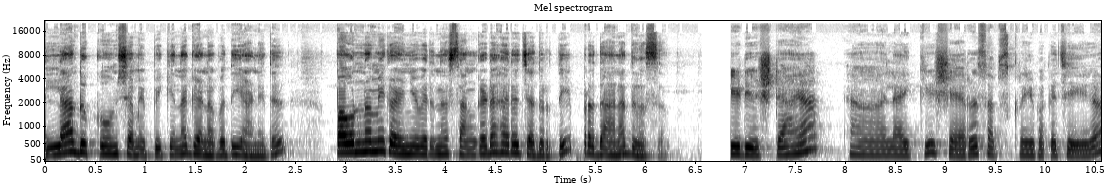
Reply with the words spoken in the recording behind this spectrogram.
എല്ലാ ദുഃഖവും ശമിപ്പിക്കുന്ന ഗണപതിയാണിത്. പൗർണമി കഴിഞ്ഞു വരുന്ന സങ്കടഹര ചതുർത്ഥി പ്രധാന ദിവസം. വീഡിയോ ഇഷ്ടമായ ലൈക്ക് ഷെയർ സബ്സ്ക്രൈബ് ഒക്കെ ചെയ്യുക.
